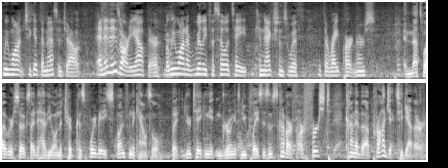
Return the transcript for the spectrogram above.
we want to get the message out. And it is already out there, but we want to really facilitate connections with, with the right partners and that's why we're so excited to have you on the trip because 40 by 80 spun from the council, but you're taking it and growing it to new places. And this is kind of our, our first kind of uh, project together,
